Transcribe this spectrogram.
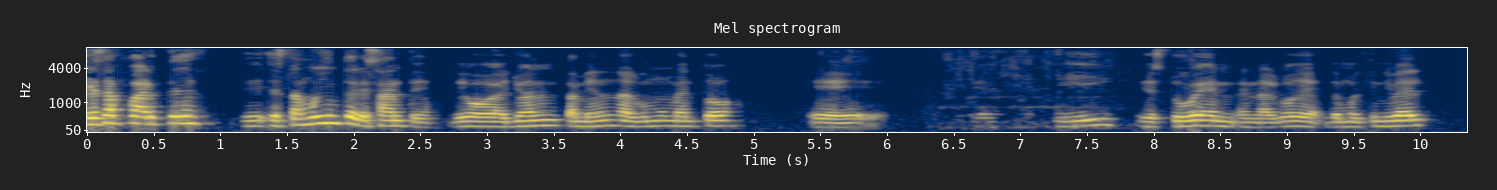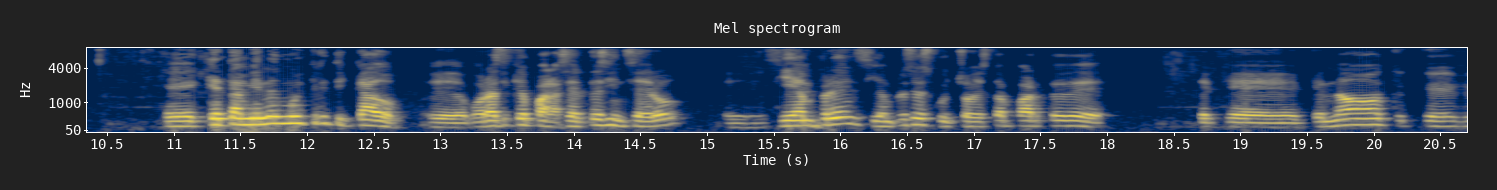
esa parte eh, está muy interesante. Digo, yo también en algún momento eh, y estuve en, algo de, multinivel, eh, que también es muy criticado. Eh, ahora sí que para serte sincero, eh, siempre, siempre se escuchó esta parte de, de que, que no, que,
